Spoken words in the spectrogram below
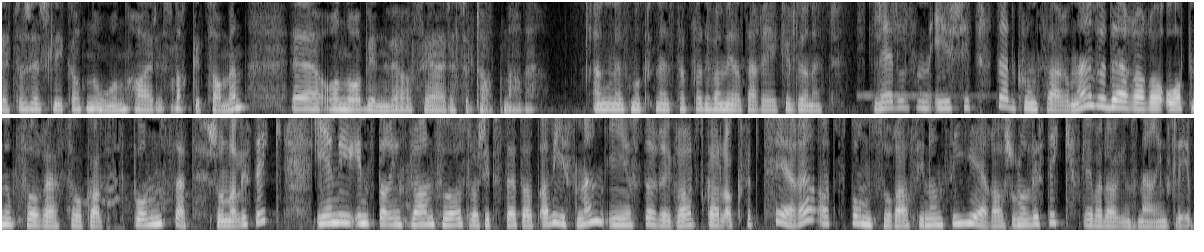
rett og slett slik at noen har snakket sammen, eh, og nå begynner vi å se resultatene av det. Agnes Moxnes, takk for at du var med oss her i Kulturnytt. Ledelsen i Skipsted-konsernet vurderer å åpne opp for såkalt sponset journalistikk. I en ny innsparingsplan foreslår Skipsted at avisene i større grad skal akseptere at sponsorer finansierer journalistikk, skriver Dagens Næringsliv.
